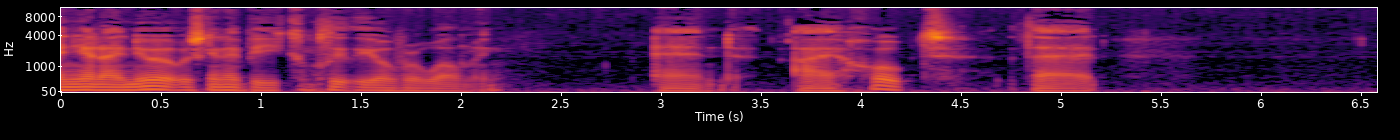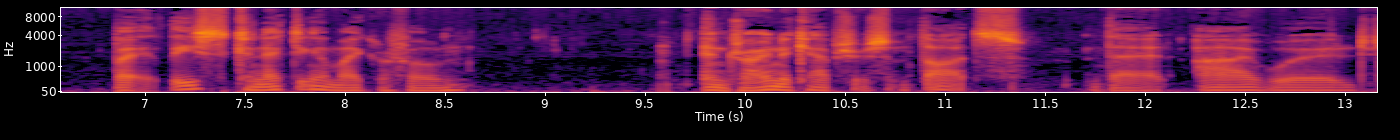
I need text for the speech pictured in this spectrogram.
and yet I knew it was going to be completely overwhelming and I hoped that by at least connecting a microphone and trying to capture some thoughts that I would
